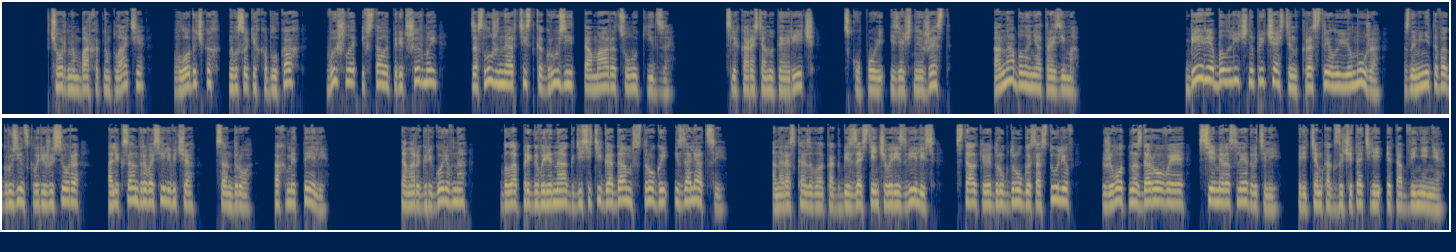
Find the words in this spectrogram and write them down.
В черном бархатном платье, в лодочках, на высоких каблуках вышла и встала перед ширмой заслуженная артистка Грузии Тамара Цулукидзе. Слегка растянутая речь, скупой изящный жест, она была неотразима. Берия был лично причастен к расстрелу ее мужа, знаменитого грузинского режиссера Александра Васильевича Сандро Ахметели. Тамара Григорьевна была приговорена к десяти годам строгой изоляции. Она рассказывала, как беззастенчиво резвились сталкивая друг друга со стульев, животно здоровые семеро следователей, перед тем, как зачитать ей это обвинение.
